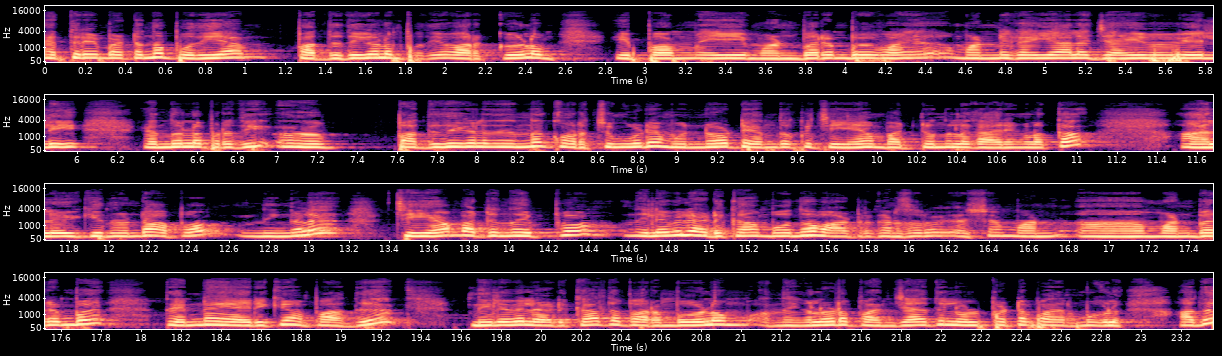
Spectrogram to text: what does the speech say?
എത്രയും പെട്ടെന്ന് പുതിയ പദ്ധതികളും പുതിയ വർക്കുകളും ഇപ്പം ഈ മൺപരമ്പ് മണ്ണ് കയ്യാല ജൈവവേലി എന്നുള്ള പ്രതി പദ്ധതികളിൽ നിന്ന് കുറച്ചും കൂടി മുന്നോട്ട് എന്തൊക്കെ ചെയ്യാൻ പറ്റും എന്നുള്ള കാര്യങ്ങളൊക്കെ ആലോചിക്കുന്നുണ്ട്. അപ്പോൾ നിങ്ങൾ ചെയ്യാൻ പറ്റുന്ന ഇപ്പോൾ നിലവിലെടുക്കാൻ പോകുന്ന വാട്ടർ കൺസർവേഷൻ മൺ മൺപരമ്പ് തന്നെ ആയിരിക്കും അപ്പോൾ അത് നിലവിലെടുക്കാത്ത പറമ്പുകളും നിങ്ങളുടെ പഞ്ചായത്തിൽ ഉൾപ്പെട്ട പറമ്പുകളും അത്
